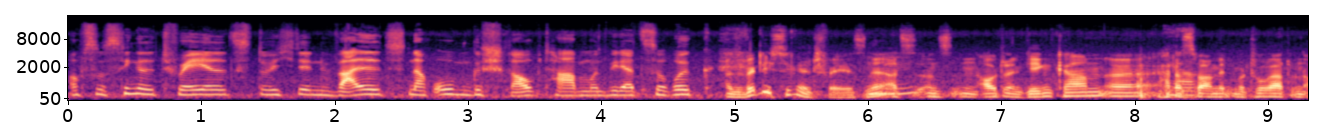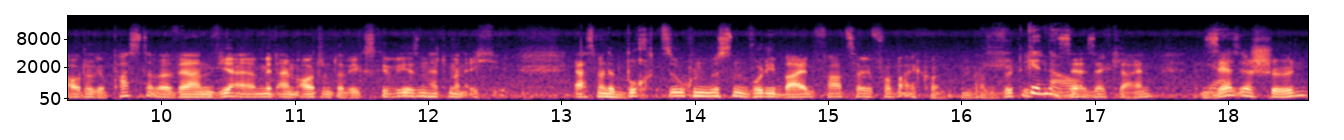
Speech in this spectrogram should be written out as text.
auf so Single Trails durch den Wald nach oben geschraubt haben und wieder zurück. Also wirklich Single Trails. Ne? Als uns ein Auto entgegenkam, äh, hat das Ja. zwar mit Motorrad und Auto gepasst, aber wären wir äh, mit einem Auto unterwegs gewesen, hätte man echt erstmal eine Bucht suchen müssen, wo die beiden Fahrzeuge vorbei konnten. Also wirklich Genau. sehr, sehr klein. Ja. Sehr, sehr schön.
